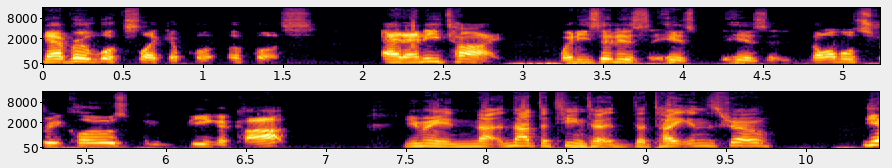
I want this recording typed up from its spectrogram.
never looks like a, pu- a puss at any time when he's in his his his normal street clothes, being a cop. you mean not not the Teen Ti- the Titans show? Yeah,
